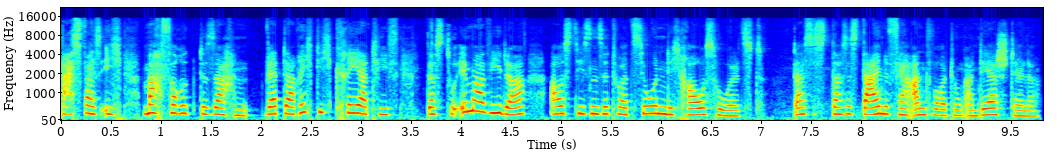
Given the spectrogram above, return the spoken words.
was weiß ich. Mach verrückte Sachen. Werd da richtig kreativ, dass du immer wieder aus diesen Situationen dich rausholst. Das ist, das ist deine Verantwortung an der Stelle.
